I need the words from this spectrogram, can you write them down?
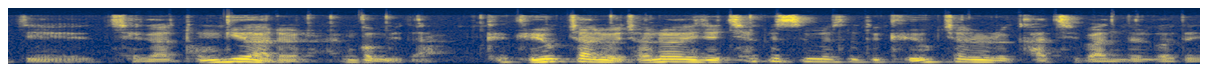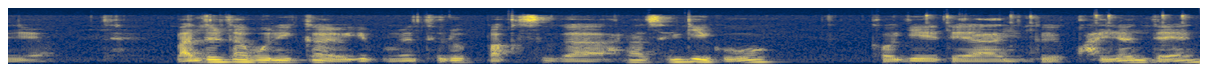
이제 제가 동기화를 한 겁니다. 그 교육 자료 저는 이제 책을 쓰면서도 교육 자료를 같이 만들거든요. 만들다 보니까 여기 보면 드롭박스가 하나 생기고 거기에 대한 그 관련된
